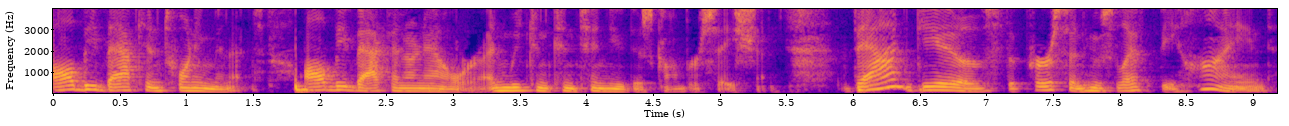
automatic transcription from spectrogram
I'll be back in 20 minutes. I'll be back in an hour and we can continue this conversation. That gives the person who's left behind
